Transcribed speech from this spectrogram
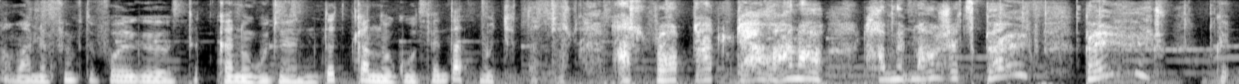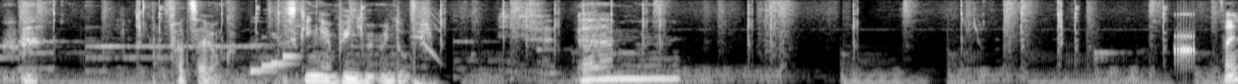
Nochmal eine fünfte Folge. Das kann nur gut werden. Das kann nur gut werden. Das wird. Das, das, das wird das der Runner. Damit mache ich jetzt Geld. Geld. Okay. Verzeihung. Das ging ein wenig mit mir durch. Ähm. Nein.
